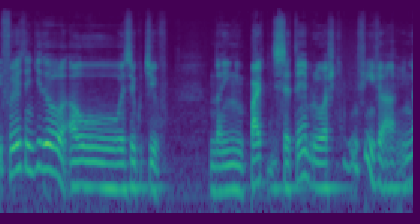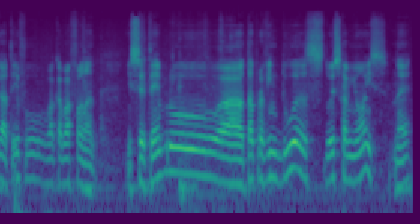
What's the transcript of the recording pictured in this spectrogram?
e foi atendido ao executivo. Em parte de setembro, acho que, enfim, já engatei, vou, vou acabar falando. Em setembro ah, tá para vir duas, dois caminhões, né?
